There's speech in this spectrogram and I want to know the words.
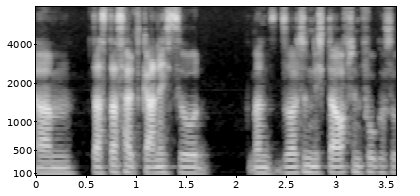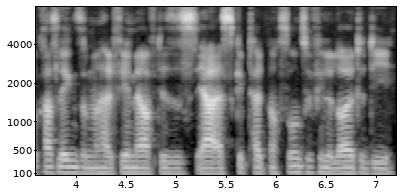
Ähm, dass das halt gar nicht so, man sollte nicht darauf den Fokus so krass legen, sondern halt vielmehr auf dieses, ja, es gibt halt noch so und so viele Leute, die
